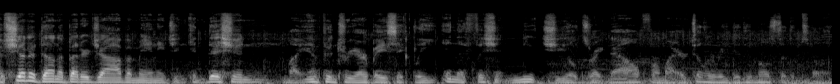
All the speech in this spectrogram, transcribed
I should have done a better job of managing condition. My infantry are basically inefficient meat shields right now for my artillery to do most of the killing.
